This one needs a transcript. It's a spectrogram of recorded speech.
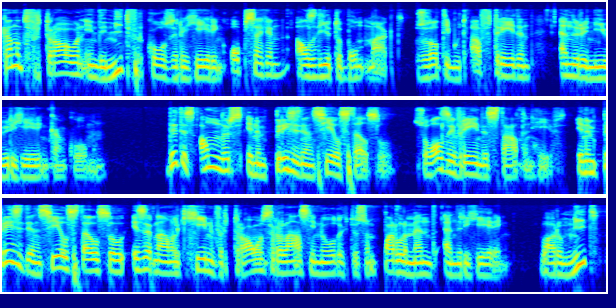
kan het vertrouwen in de niet verkozen regering opzeggen als die het te bond maakt, zodat die moet aftreden en er een nieuwe regering kan komen. Dit is anders in een presidentieel stelsel, zoals de Verenigde Staten heeft. In een presidentieel stelsel is er namelijk geen vertrouwensrelatie nodig tussen parlement en regering. Waarom niet?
